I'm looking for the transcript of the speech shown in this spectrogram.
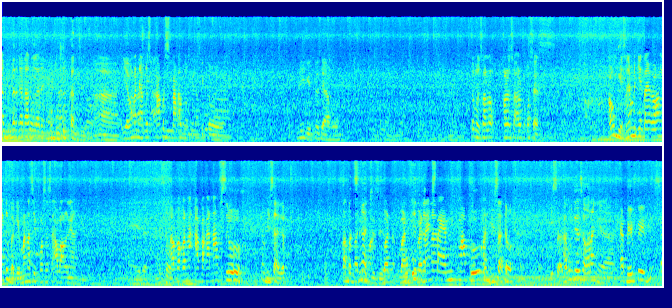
nah bener kata aku tadi membutuhkan sih Nah, ya makanya aku aku sepakat untuk gitu. Ini gitu sih aku. Terus kalau kalau soal proses, kamu biasanya mencintai orang itu bagaimana sih proses awalnya? Gitu. Betul. Apakah na- apakah nafsu? Kan bisa aja. Apa sengaja sih? One, one, Mungkin one karena- next time mabuk kan bisa tuh. Bisa. aku dia seorang ya FBP bisa.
